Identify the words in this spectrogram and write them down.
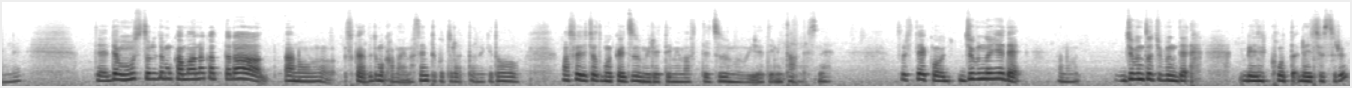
にね。ででももしそれでも構わなかったらあのスカイプでも構いませんってことだったんだけど、まあ、それでちょっともう一回ズーム入れてみますってズームを入れてみたんですね。そしてこう自分の家であの自分と自分で 練習する、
